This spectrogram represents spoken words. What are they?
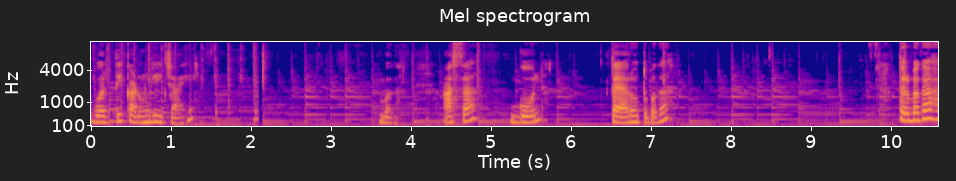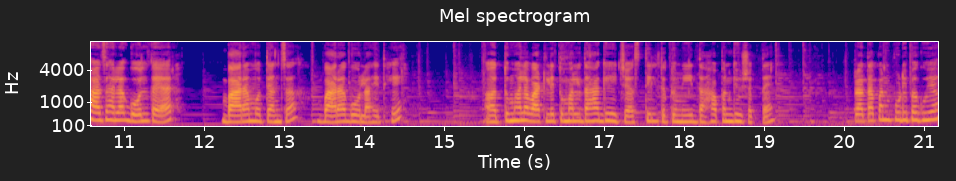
वरती काढून घ्यायची आहे. बघा असा गोल तयार होतो बघा. तर बघा हा झाला गोल तयार. बारा मोत्यांचा बारा गोल आहेत हे. तुम्हाला वाटले तुम्हाला दहा घ्यायचे असतील तर तुम्ही दहा पण घेऊ शकताय. तर आता आपण पुढे बघूया.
